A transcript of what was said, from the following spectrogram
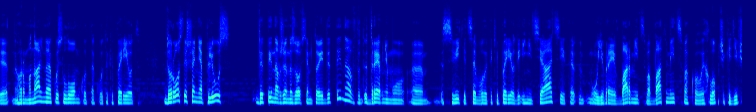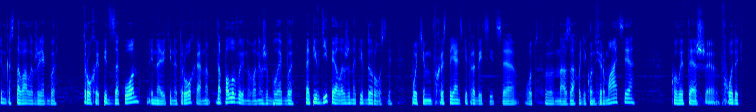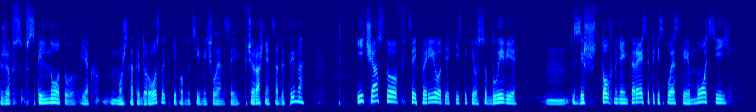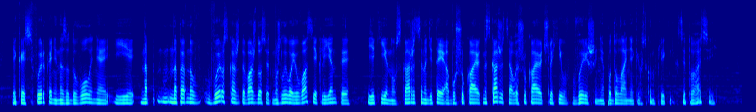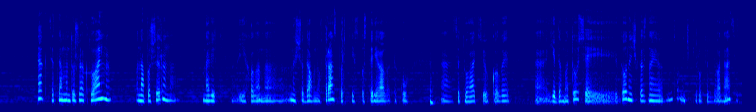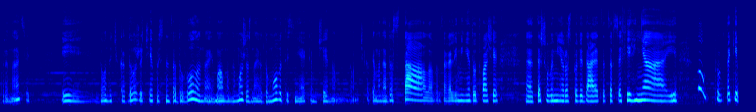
е, гормональну якусь ломку, таку такий період дорослішання, плюс дитина вже не зовсім то і дитина. В древньому е, світі це були такі періоди ініціації. Те, у євреїв бар-міцва, бат-міцва, коли хлопчик і дівчинка ставали вже якби трохи під закон, і навіть і не трохи, а на, наполовину. Вони вже були якби напівдіти, але вже напівдорослі. Потім в християнській традиції це от е, на заході конфірмація, коли теж е, входить уже в, спільноту, як можна сказати, дорослий, такий повноцінний член, цей вчорашня ця дитина. І часто в цей період якісь такі особливі зіштовхнення інтересів, такі сплески емоцій, якесь фиркання, незадоволення. І напевно, ви розкажете ваш досвід. Можливо, і у вас є клієнти, які ну скаржаться на дітей або шукають, не скаржаться, але шукають шляхів вирішення, подолання якихось конфліктних ситуацій. Так, ця тема дуже актуальна, вона поширена. Навіть їхала на нещодавно в транспорті спостерігала таку е, ситуацію, коли е, їде матуся і донечка з нею, ну, донечки років 12-13, і донечка дуже чимось незадоволена, і мама не може з нею домовитись ніяким чином. Донечка, ти мене достала, ви взагалі мені тут ваші е, те, що ви мені розповідаєте, це все фігня. І ну, такі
